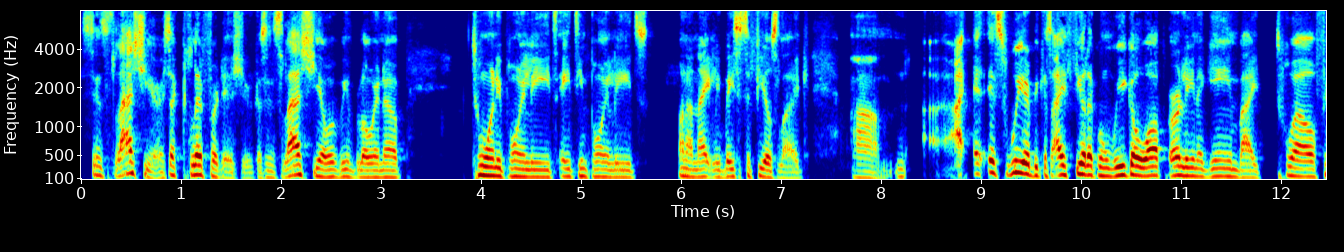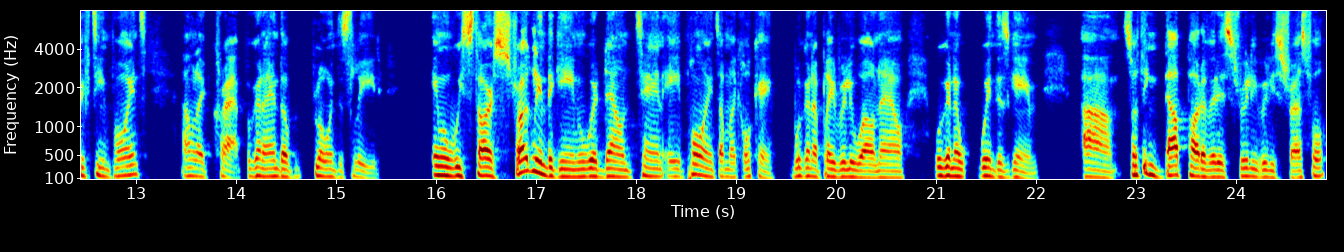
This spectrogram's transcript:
Since last year, it's a Clifford issue because since last year we've been blowing up 20 point leads, 18 point leads on a nightly basis. It feels like um, I, it's weird because I feel like when we go up early in a game by 12, 15 points, I'm like, crap, we're going to end up blowing this lead. And when we start struggling the game and we're down 10, 8 points, I'm like, okay, we're going to play really well now. We're going to win this game. Um, so I think that part of it is really, really stressful.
